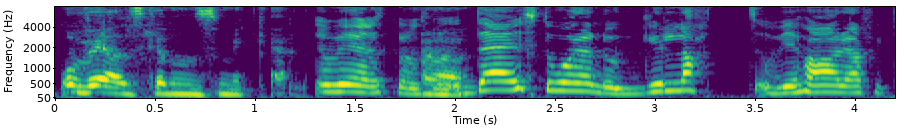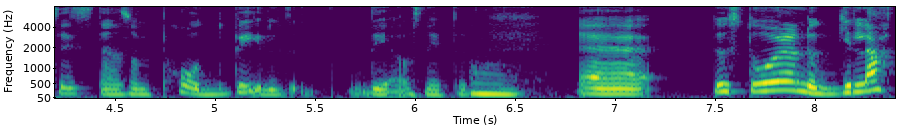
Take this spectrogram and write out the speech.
Och vi älskar honom så mycket. Och vi älskar honom så Ja. mycket. Där står han då glatt, och vi har faktiskt den som poddbild, det avsnittet. Mm. Eh, då står han då glatt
